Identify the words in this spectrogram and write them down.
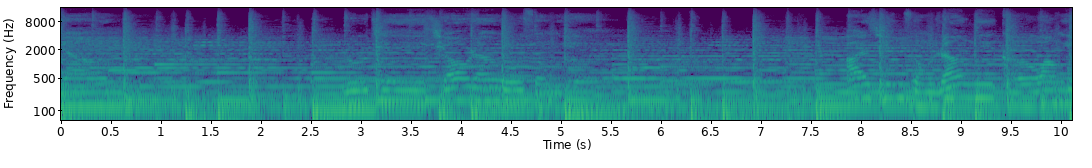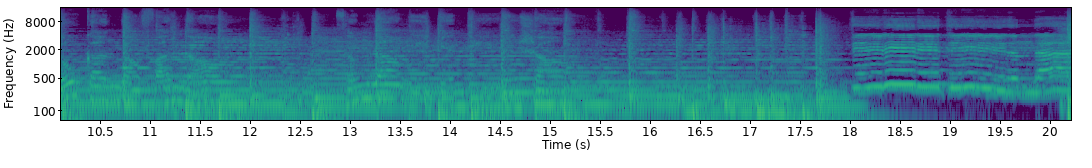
娘，如今已悄然无踪影。爱情总让你渴望又感到烦恼，曾让你遍体鳞伤。滴滴滴滴，等待。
